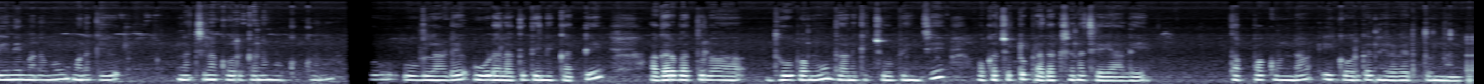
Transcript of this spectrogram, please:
దీన్ని మనము మనకి నచ్చిన కోరికను మొక్కుకొని ఊగులాడే ఊడలకి దీన్ని కట్టి అగరబత్తుల ధూపము దానికి చూపించి ఒక చుట్టూ ప్రదక్షిణ చేయాలి. తప్పకుండా ఈ కోరిక నెరవేరుతుందంట.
